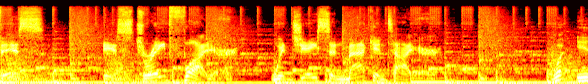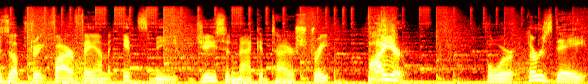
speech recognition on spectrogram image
This is Straight Fire with Jason McIntyre. What is up, Straight Fire fam? It's me, Jason McIntyre, Straight Fire for Thursday,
